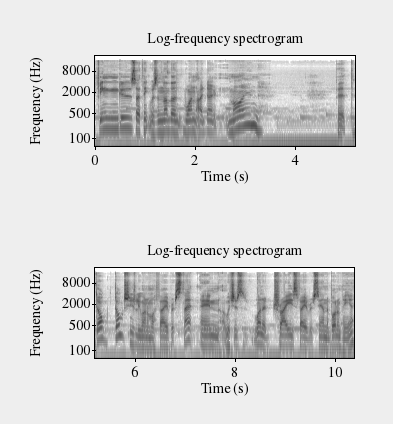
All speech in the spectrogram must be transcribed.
fingers, I think, was another one I don't mind. But the dog, dog's usually one of my favourites. That, and which is one of Trey's favourites down the bottom here.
